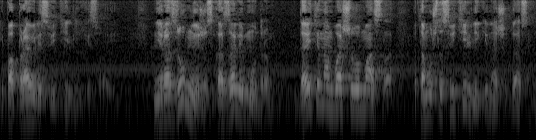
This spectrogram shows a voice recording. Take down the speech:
и поправили светильники свои. Неразумные же сказали мудрым, дайте нам вашего масла, потому что светильники наши гаснут.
